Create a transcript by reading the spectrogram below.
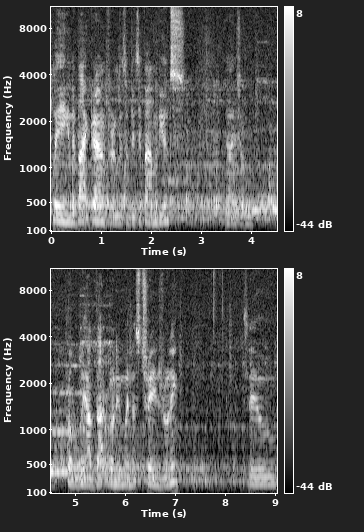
playing in the background for a little bit of ambience. Uh, so probably have that running when there's trains running. So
